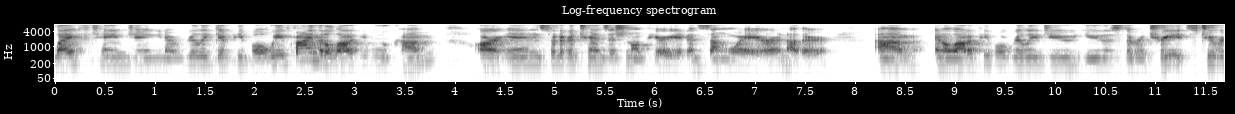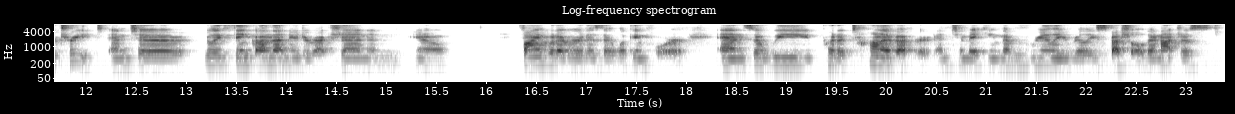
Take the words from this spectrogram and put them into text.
life changing. You know, really give people. We find that a lot of people who come are in sort of a transitional period in some way or another. Um, and a lot of people really do use the retreats to retreat and to really think on that new direction and, you know, find whatever it is they're looking for. And so we put a ton of effort into making them really, really special. They're not just,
